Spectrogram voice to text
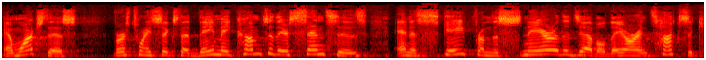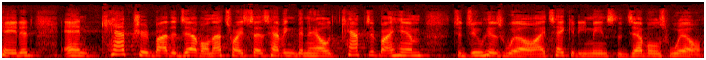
And watch this. Verse 26 that they may come to their senses and escape from the snare of the devil. They are intoxicated and captured by the devil. And that's why he says, having been held captive by him to do his will. I take it he means the devil's will.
